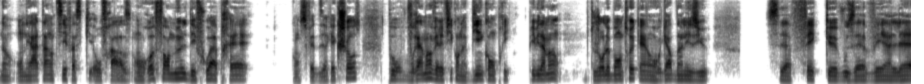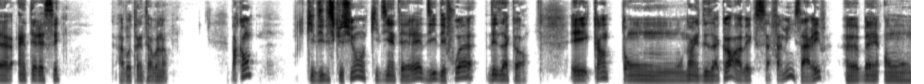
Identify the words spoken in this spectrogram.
Non, on est attentif à ce aux phrases. On reformule des fois après qu'on se fait dire quelque chose pour vraiment vérifier qu'on a bien compris. Puis évidemment, toujours le bon truc, hein, on regarde dans les yeux. Ça fait que vous avez l'air intéressé à votre intervenant. Par contre, qui dit discussion, qui dit intérêt, dit des fois désaccord. Et quand on, a un désaccord avec sa famille, ça arrive, euh, ben on,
